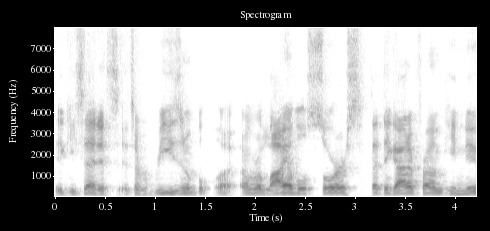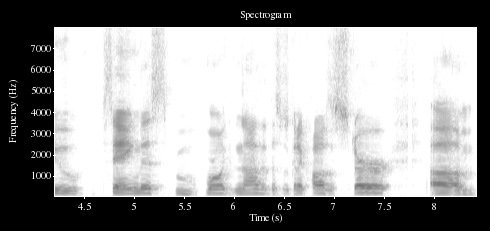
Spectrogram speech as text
like he said, it's it's a reasonable, a reliable source that they got it from. He knew saying this more like than not that this was going to cause a stir, um,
